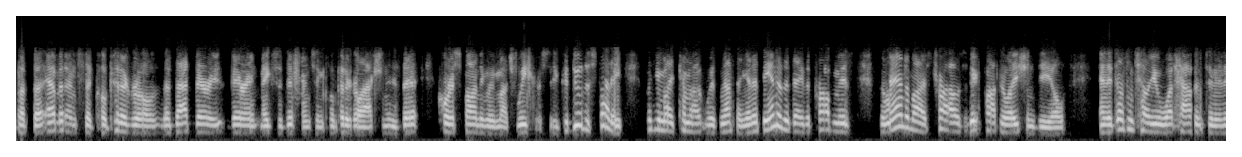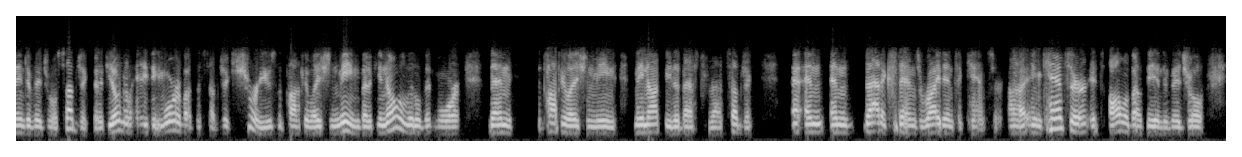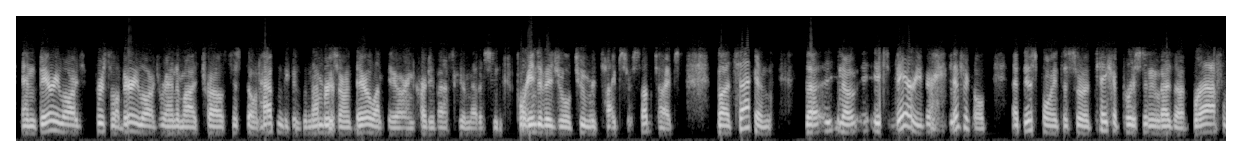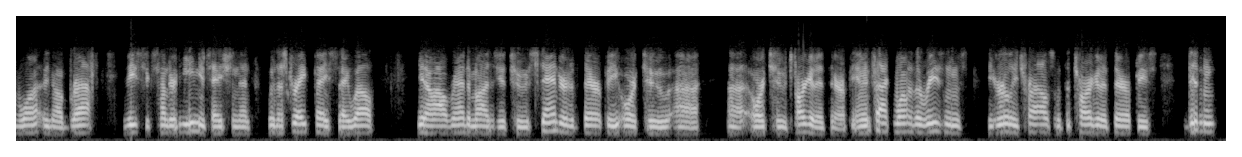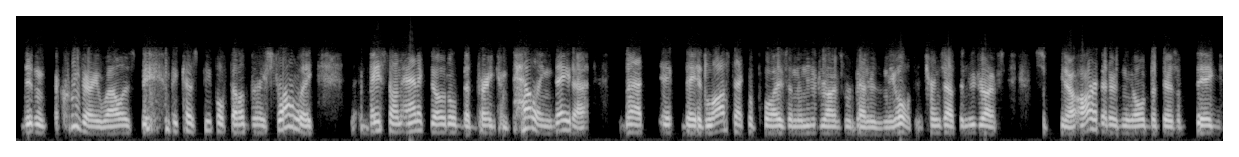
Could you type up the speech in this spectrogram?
but the evidence that clopidogrel, that that very variant makes a difference in clopidogrel action is that correspondingly much weaker. So you could do the study, but you might come out with nothing. And at the end of the day, the problem is the randomized trial is a big population deal and it doesn't tell you what happens in an individual subject. But if you don't know anything more about the subject, sure, use the population mean. But if you know a little bit more, then the population mean may not be the best for that subject. And and that extends right into cancer. Uh, in cancer, it's all about the individual, and very large. First of all, very large randomized trials just don't happen because the numbers aren't there like they are in cardiovascular medicine for individual tumor types or subtypes. But second, the you know it's very very difficult at this point to sort of take a person who has a BRAF one you know BRAF V600E mutation and with a straight face say, well, you know, I'll randomize you to standard therapy or to uh, uh, or to targeted therapy. And in fact, one of the reasons the early trials with the targeted therapies didn't didn't accrue very well is because people felt very strongly, based on anecdotal but very compelling data, that it, they had lost equipoise and the new drugs were better than the old. It turns out the new drugs, you know, are better than the old, but there's a big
